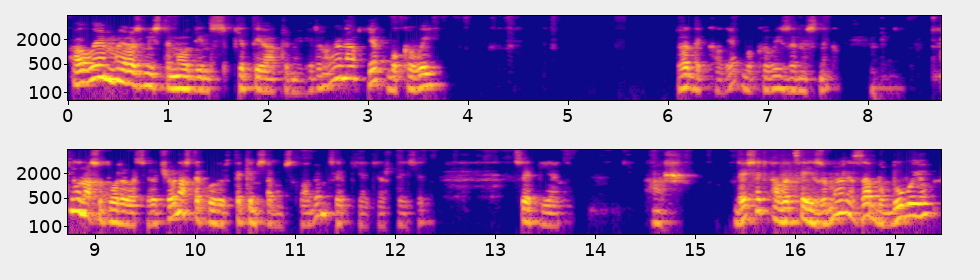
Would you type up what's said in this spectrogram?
але ми розмістимо один з п'яти атомів гідрогена як боковий радикал, як боковий замісник. І у нас утворилася речовина з такою, таким самим складом, це 5H10, це 5 H10, але це ізомери за будовою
